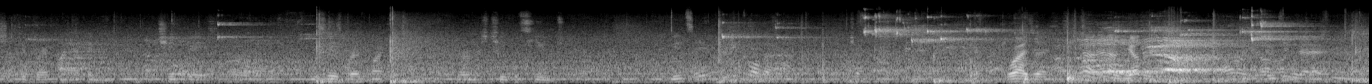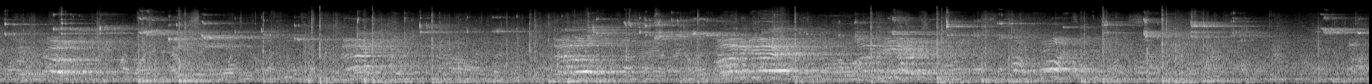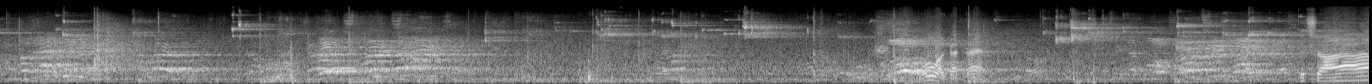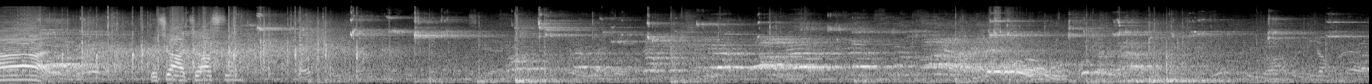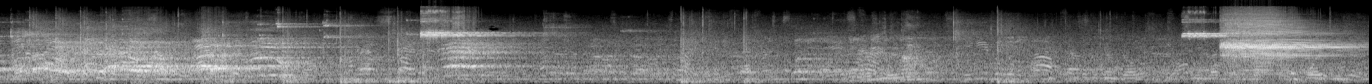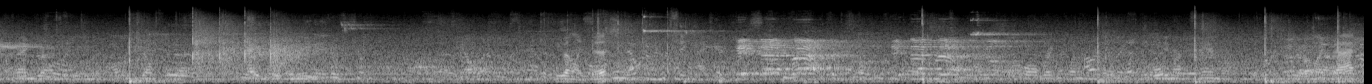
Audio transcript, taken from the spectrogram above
Check your birthmark and cheek base. You see his birthmark? Right on his cheek is huge. You didn't see it? What do you call that? Where is it? No, no, the other. It was either freshman I got that. Good shot. Good shot, Justin. He needs a little knock. Temple was gonna build it, and he left it before it was man grabbed it. I was jumping. He had to get the knee. You went like this? Ball right in front of him. He didn't have his hand on it. You went like that?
